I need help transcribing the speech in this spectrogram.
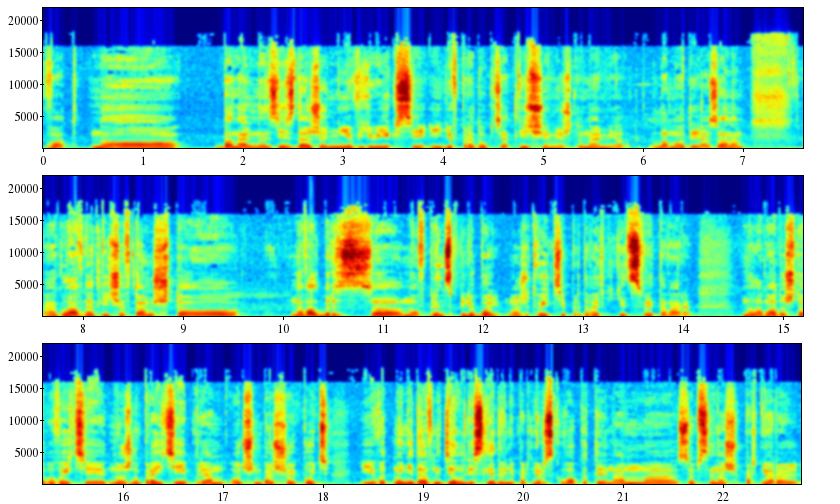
вот, но банально здесь даже не в UX и не в продукте отличие между нами, Ламодой и Озоном, а главное отличие в том, что на Wildberries, а, ну, в принципе, любой может выйти и продавать какие-то свои товары на Ламоду, чтобы выйти, нужно пройти прям очень большой путь. И вот мы недавно делали исследование партнерского опыта, и нам, а, собственно, наши партнеры,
